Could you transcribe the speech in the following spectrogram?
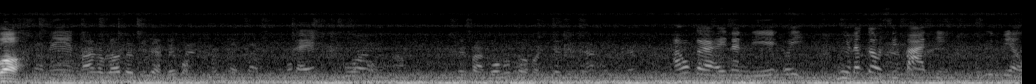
บ่แม่มากับเราแต่ที่แหลกได้บอกไหนบัวไปฝากวงเขาต่อก่อนแค่นี้เอากระไอ้นั่นนี้เอ้ยมือละเก้าสิบบาทเองมือเดียว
